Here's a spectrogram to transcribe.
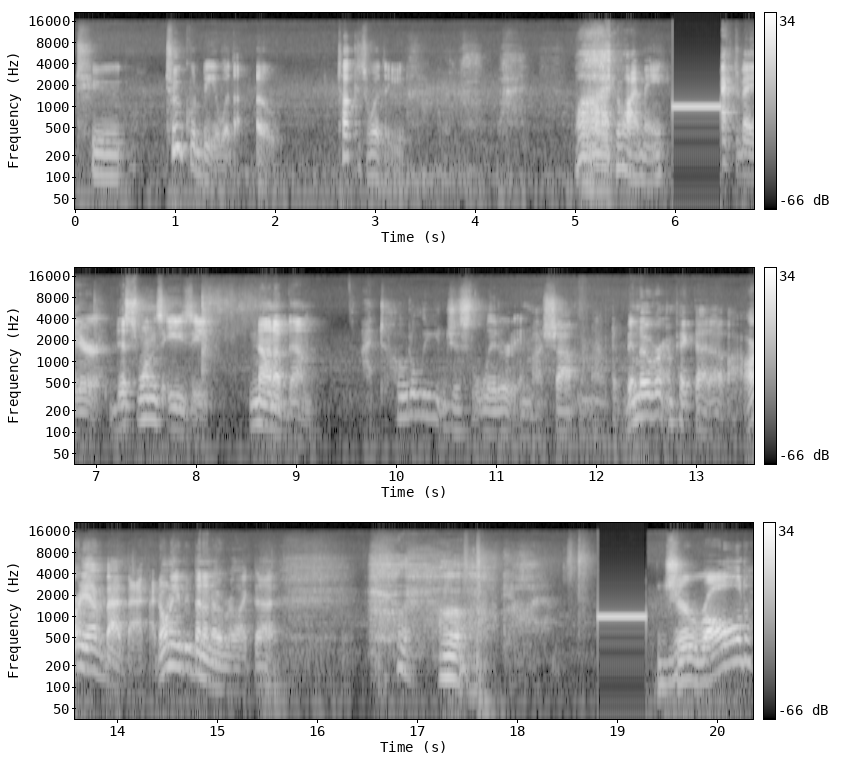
Took would be with a O. Tuck is with a U. Why? Why me? Activator. This one's easy. None of them. I totally just littered in my shop. I'm gonna have to bend over and pick that up. I already have a bad back. I don't need to be bending over like that. oh God. Gerald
